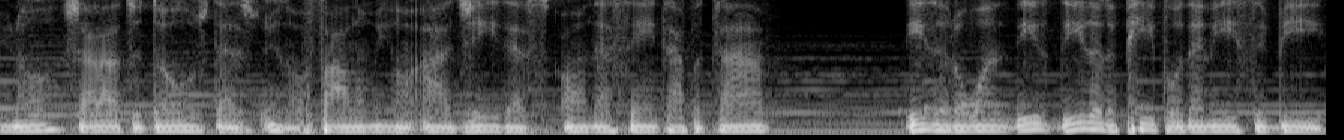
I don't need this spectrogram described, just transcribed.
You know, shout out to those that's, you know, follow me on IG that's on that same type of time. These are the ones these these are the people that needs to be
